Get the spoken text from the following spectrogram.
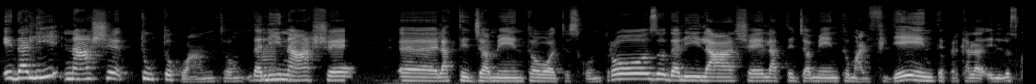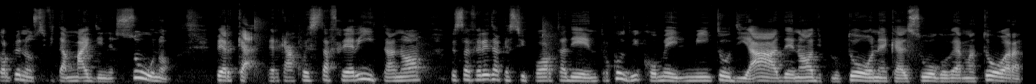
E da lì nasce tutto quanto, da lì uh-huh. nasce eh, l'atteggiamento a volte scontroso, da lì nasce l'atteggiamento malfidente, perché la, lo scorpio non si fida mai di nessuno. Perché? Perché ha questa ferita, no? Questa ferita che si porta dentro, così come il mito di Ade, no? Di Plutone, che è il suo governatore,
